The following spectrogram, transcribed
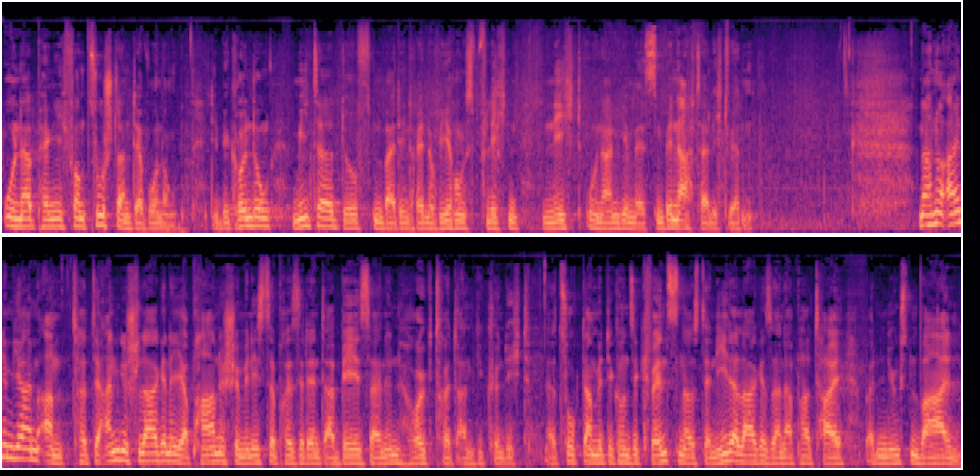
unabhängig vom Zustand der Wohnung. Die Begründung, Mieter dürften bei den Renovierungspflichten nicht unangemessen benachteiligt werden. Nach nur einem Jahr im Amt hat der angeschlagene japanische Ministerpräsident Abe seinen Rücktritt angekündigt. Er zog damit die Konsequenzen aus der Niederlage seiner Partei bei den jüngsten Wahlen.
